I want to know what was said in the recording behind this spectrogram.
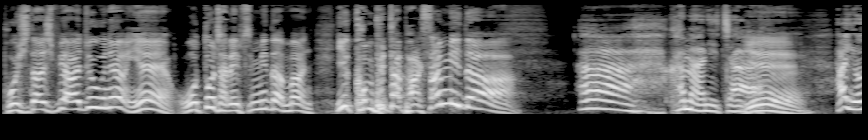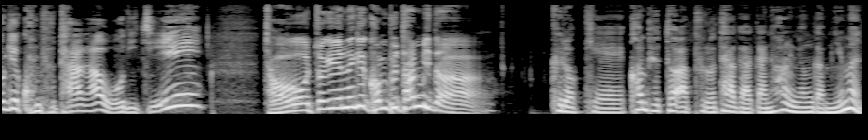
보시다시피 아주 그냥, 예, 옷도 잘 입습니다만, 이 컴퓨터 박사입니다. 아, 가만히 있자. 예. 아, 여기 컴퓨터가 어디지? 저쪽에 있는 게 컴퓨터입니다. 그렇게 컴퓨터 앞으로 다가간 황영감님은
